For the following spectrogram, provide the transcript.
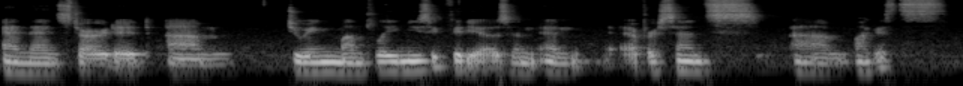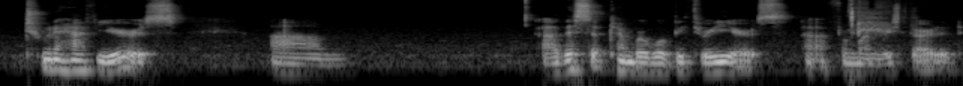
and then started um, doing monthly music videos. And, and ever since, um, I guess, two and a half years, um, uh, this September will be three years uh, from when we started.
